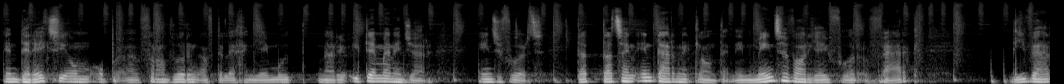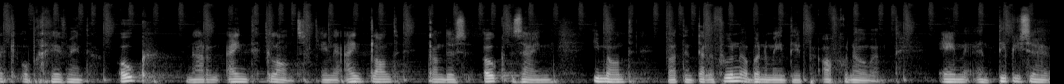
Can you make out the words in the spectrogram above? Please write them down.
een directie om op uh, verantwoording af te leggen. Je moet naar je IT-manager enzovoorts. Dat, dat zijn interne klanten. En de mensen waar jij voor werkt, die werken op een gegeven moment ook naar een eindklant. En een eindklant kan dus ook zijn iemand wat een telefoonabonnement heeft afgenomen. En een typische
